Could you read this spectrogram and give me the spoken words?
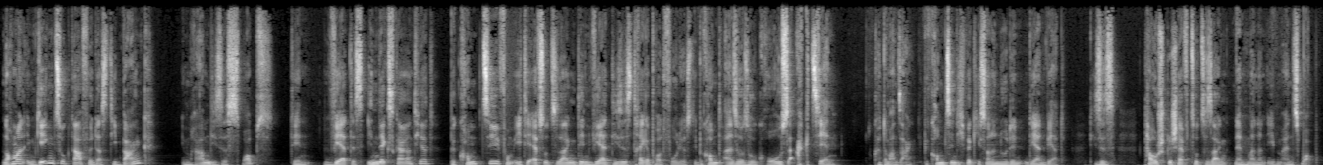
nochmal im Gegenzug dafür, dass die Bank im Rahmen dieses Swaps den Wert des Index garantiert, bekommt sie vom ETF sozusagen den Wert dieses Trägerportfolios. Die bekommt also so große Aktien, könnte man sagen. Die bekommt sie nicht wirklich, sondern nur den, deren Wert. Dieses Tauschgeschäft sozusagen nennt man dann eben einen Swap.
